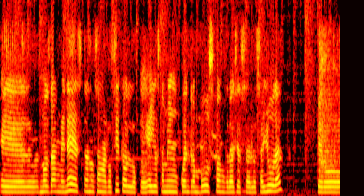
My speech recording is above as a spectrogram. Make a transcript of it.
eh, nos dan menestra, nos dan arrocito, lo que ellos también encuentran, buscan gracias a las ayudas. Pero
